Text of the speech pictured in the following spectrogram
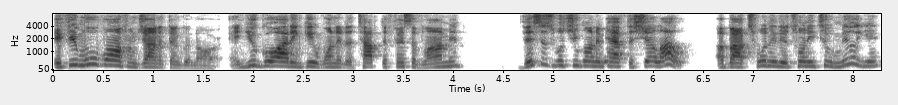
if you move on from Jonathan Greenard and you go out and get one of the top defensive linemen, this is what you're going to have to shell out about 20 to 22 million,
